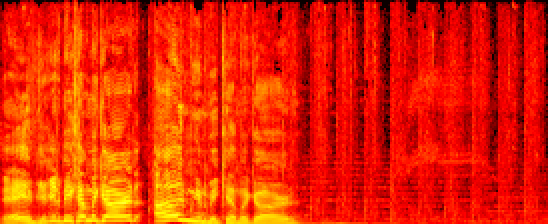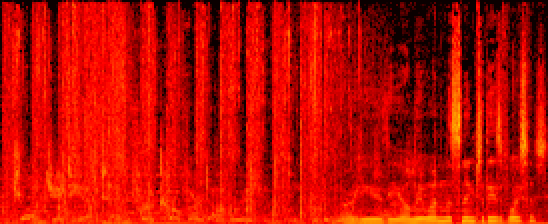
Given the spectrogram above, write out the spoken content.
Hey, if you're gonna become a guard, I'm gonna become a guard. Are you the only one listening to these voices?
